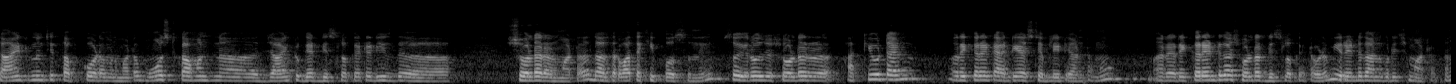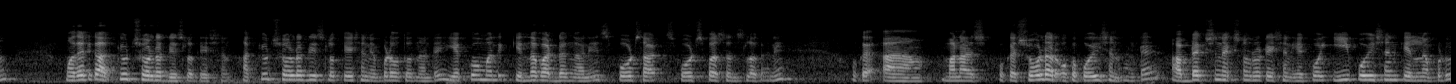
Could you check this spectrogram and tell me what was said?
జాయింట్ నుంచి తప్పుకోవడం అనమాట most common joint to get dislocated is the shoulder అనమాట దాని తర్వాత హిప్ వస్తుంది. సో ఈరోజు shoulder acute and recurrent anterior stability అంటాము. మరి రికరెంట్గా షోల్డర్ డిస్లొకేట్ అవ్వడం. ఈ రెండు దాని గురించి మాట్లాడతాను. మొదటిగా acute shoulder dislocation acute shoulder dislocation ఎప్పుడవుతుందంటే ఎక్కువ మంది కింద పడడం కానీ స్పోర్ట్స్ ఆర్ట్ స్పోర్ట్స్ పర్సన్స్లో కానీ ఒక మన ఒక షోల్డర్ ఒక పొజిషన్ అంటే అబ్డక్షన్ ఎక్స్టర్నల్ రొటేషన్ ఎక్కువ ఈ పొజిషన్కి వెళ్ళినప్పుడు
